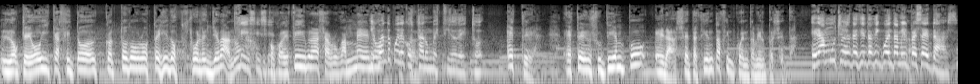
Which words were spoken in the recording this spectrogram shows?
lo que hoy casi to- con todos los tejidos suelen llevar, ¿no? Sí, sí, sí. Un poco de fibra, se arrugan menos. ¿Y cuánto puede costar un vestido de esto? Este, este en su tiempo era 750.000 pesetas. ¿Eran muchos 750.000 pesetas?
